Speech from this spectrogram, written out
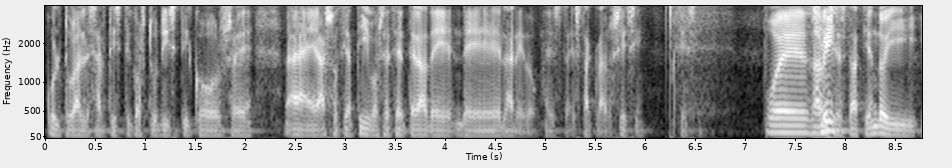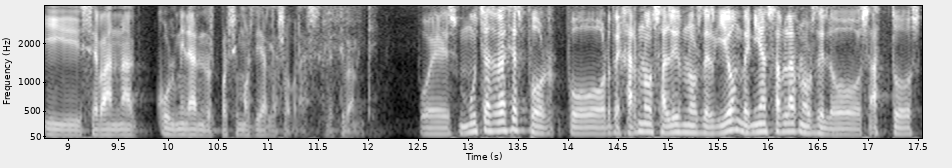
culturales, artísticos, turísticos, eh, eh, asociativos, etcétera, de, de Laredo. Está, está claro, sí, sí. sí, sí. Pues Sí, David, se está haciendo y, y se van a culminar en los próximos días las obras, efectivamente. Pues muchas gracias por, por dejarnos salirnos del guion. Venías a hablarnos de los actos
